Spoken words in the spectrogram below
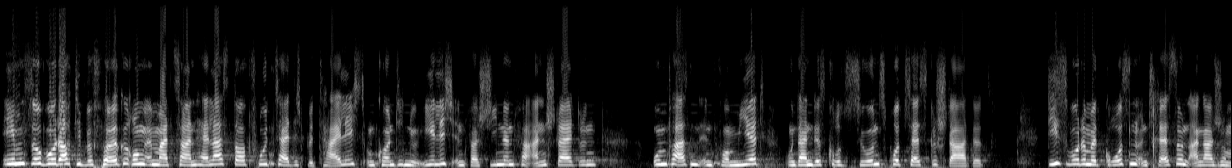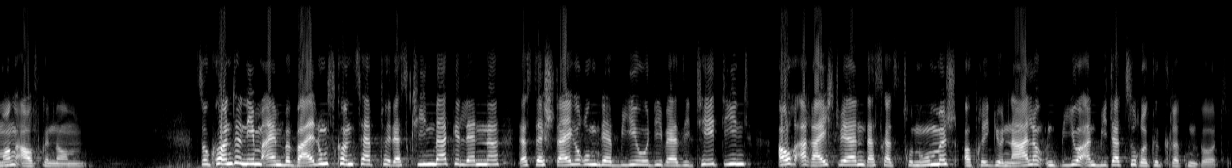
Ebenso wurde auch die Bevölkerung in Marzahn-Hellersdorf frühzeitig beteiligt und kontinuierlich in verschiedenen Veranstaltungen umfassend informiert und ein Diskussionsprozess gestartet. Dies wurde mit großem Interesse und Engagement aufgenommen. So konnte neben einem Bewaldungskonzept für das Kienberg-Gelände, das der Steigerung der Biodiversität dient, auch erreicht werden, dass gastronomisch auf regionale und Bioanbieter zurückgegriffen wird.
